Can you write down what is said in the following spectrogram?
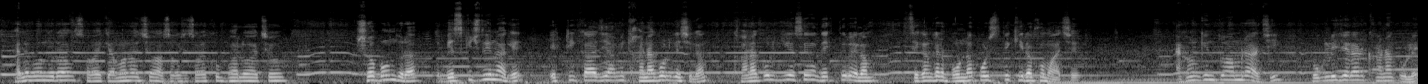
হ্যালো বন্ধুরা, সবাই কেমন আছো? আশা করছি সবাই খুব ভালো আছো। সব বন্ধুরা, বেশ কিছুদিন আগে একটি কাজে আমি খানাকুল গেছিলাম। খানাকুল গিয়ে সেখানে দেখতে পেলাম সেখানকার বন্যা পরিস্থিতি কীরকম আছে। এখন কিন্তু আমরা আছি হুগলি জেলার খানাকুলে।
